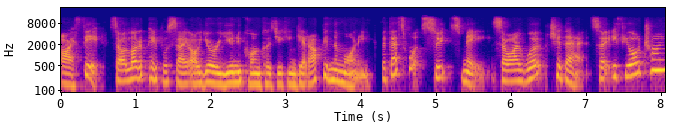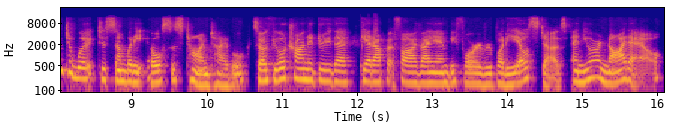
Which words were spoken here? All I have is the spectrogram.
I fit. So a lot of people say, oh, you're a unicorn because you can get up in the morning. But that's what suits me. So I work to that. So if you're trying to work to somebody else's timetable, so if you're trying to do the get up at 5 a.m. before everybody else does, and you're a night owl,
